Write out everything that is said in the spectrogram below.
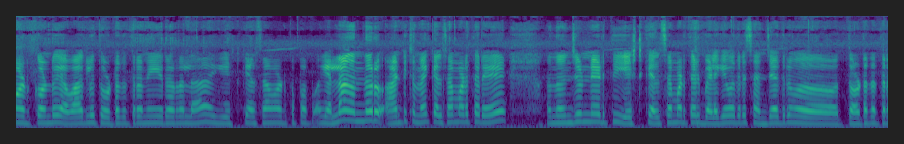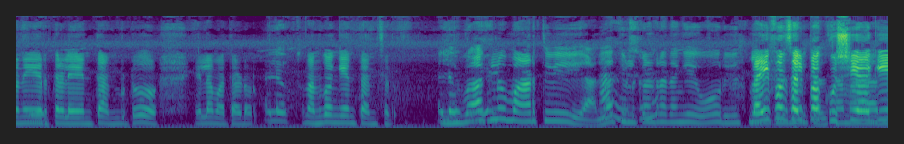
ಮಾಡ್ಕೊಂಡು ಯಾವಾಗ್ಲೂ ತೋಟದ ಹತ್ರನೇ ಇರೋರಲ್ಲ. ಎಷ್ಟು ಕೆಲಸ ಮಾಡ್ಕೊ ಪಾಪ ಎಲ್ಲ ಅಂದರು. ಆಂಟಿ ಚೆನ್ನಾಗಿ ಕೆಲಸ ಮಾಡ್ತಾರೆ. ನಂಜುಣ್ಣ ನೆಡ್ತಿ ಎಷ್ಟು ಕೆಲಸ ಮಾಡ್ತಾಳೆ? ಬೆಳಗ್ಗೆ ಹೋದ್ರೆ ಸಂಜೆ ಆದ್ರೂ ತೋಟದ ಹತ್ರನೇ ಇರ್ತಾಳೆ ಅಂತ ಅಂದ್ಬಿಟ್ಟು ಎಲ್ಲ ಮಾತಾಡೋರು. ನನ್ಗೂ ಹಂಗೆ ಅಂತ ಅನ್ಸೋದು. ಇವಾಗ್ಲೂ ಮಾಡ್ತೀವಿ ಎಲ್ಲ ತಿಳ್ಕೊಂಡ್ರದಂಗೆ ಓ ರೀಲ್ಸ್ ಲೈಫ್ ಒಂದ್ ಸ್ವಲ್ಪ ಖುಷಿಯಾಗಿ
